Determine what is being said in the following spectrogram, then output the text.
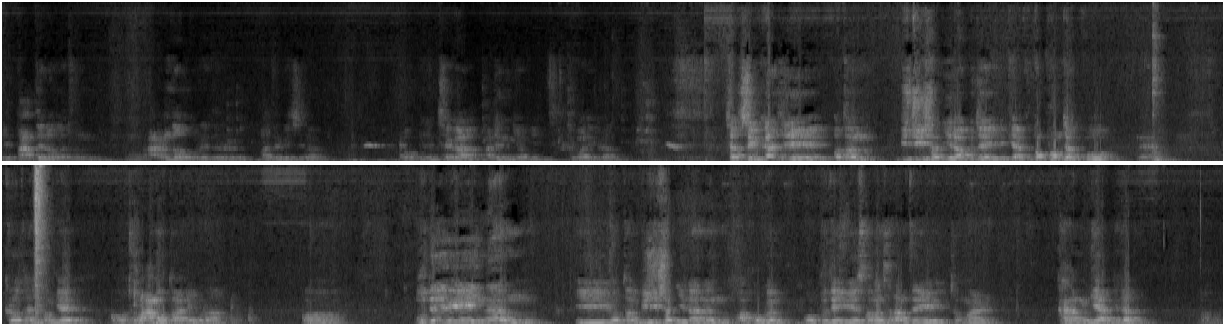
이 바텔러 같은 음, 아름다운 노래들을 만들겠지만 뭐 그냥 제가 가진 능력이 그거니까 자 지금까지 어떤 뮤지션이라고 이제 이렇게 똥폼 잡고 네, 그러고 다녔던 게 어, 정말 아무것도 아니구나 어, 무대 위에 있는 이 어떤 뮤지션이라는 아, 혹은 뭐 무대 위에 서는 사람들이 정말 강한 게 아니라 어,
